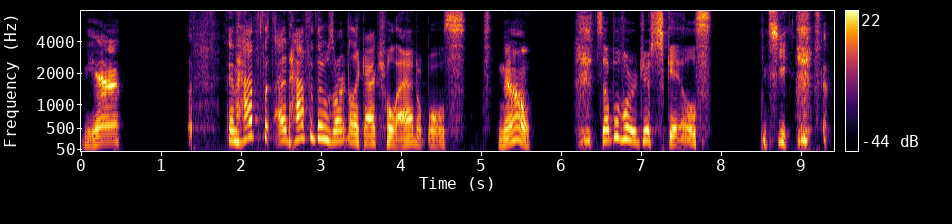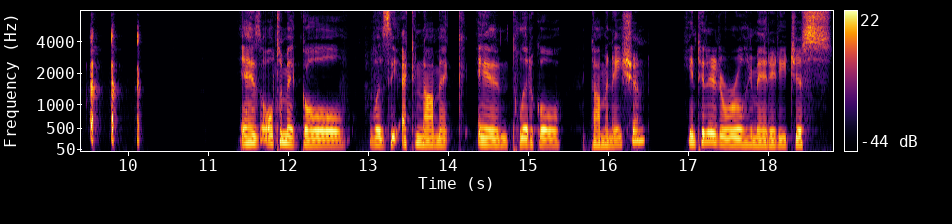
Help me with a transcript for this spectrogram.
Yeah. And half the, and half of those aren't like actual animals. No. Some of them are just scales. Yeah, his ultimate goal was the economic and political domination. He intended to rule humanity just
